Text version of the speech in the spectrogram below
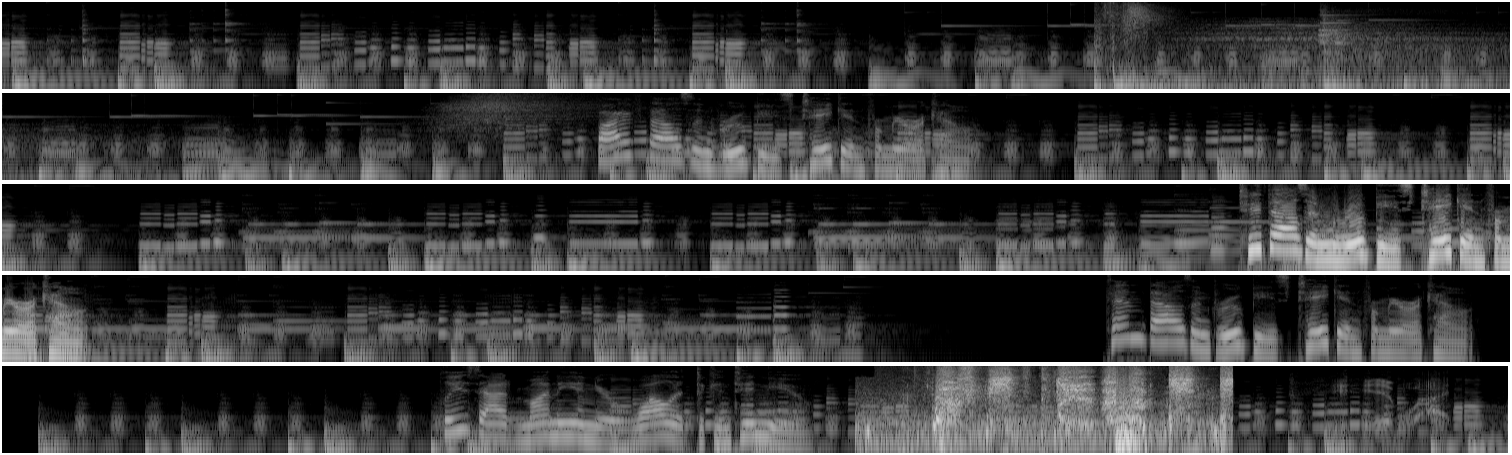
Five thousand rupees taken from your account. Two thousand rupees taken from your account. Ten thousand rupees taken from your account. Please add money in your wallet to continue. boy.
